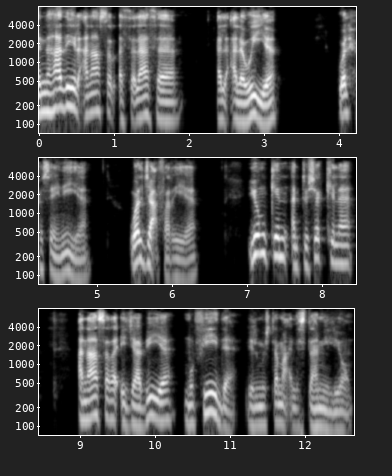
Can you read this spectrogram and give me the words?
أن هذه العناصر الثلاثة العلوية والحسينية والجعفرية يمكن أن تشكل عناصر إيجابية مفيدة للمجتمع الإسلامي اليوم.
